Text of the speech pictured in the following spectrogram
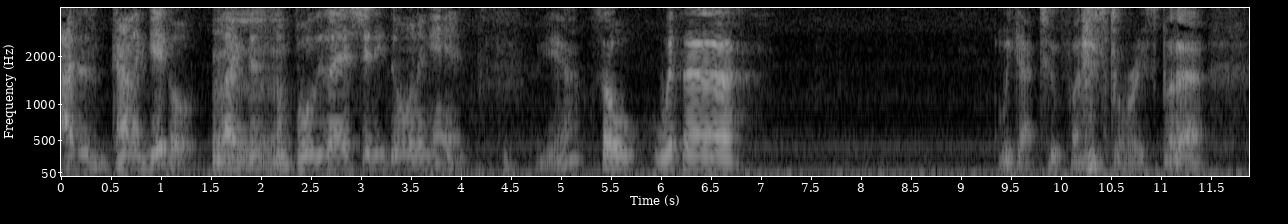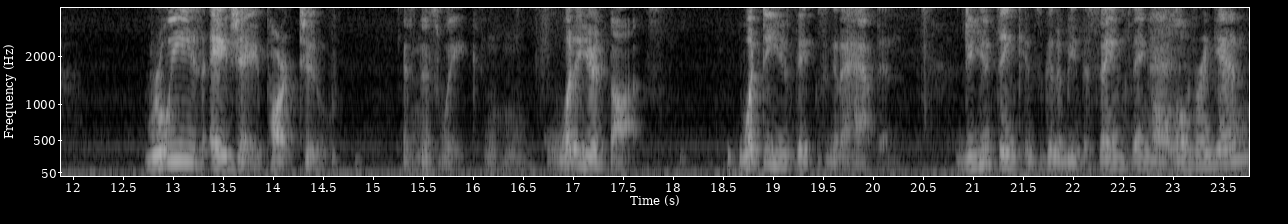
I just kind of giggled. Like this is Mm-hmm. some foolish ass shit he doing again. Yeah. So with uh we got two funny stories, but uh Ruiz AJ part 2 is this week. What are your thoughts? What do you think is going to happen? Do you think it's going to be the same thing all over again?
